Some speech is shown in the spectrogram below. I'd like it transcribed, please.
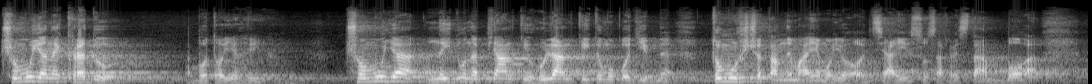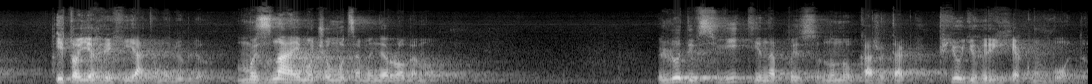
Чому я не краду? Бо то є гріх. Чому я не йду на п'янки, гулянки і тому подібне? Тому що там немає моєго Отця Ісуса Христа, Бога. І то є гріх, і я те не люблю. Ми знаємо, чому це ми не робимо. Люди в світі написано, ну кажуть так, п'ють гріх, як воду.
